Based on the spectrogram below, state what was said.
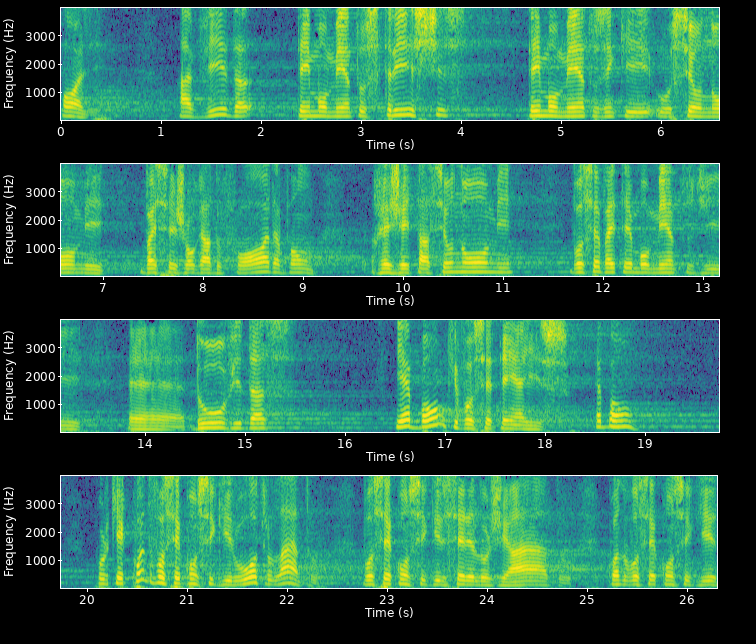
olhe, a vida tem momentos tristes, tem momentos em que o seu nome vai ser jogado fora, vão rejeitar seu nome, você vai ter momentos de é, dúvidas, e é bom que você tenha isso. É bom. Porque quando você conseguir o outro lado, você conseguir ser elogiado, quando você conseguir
